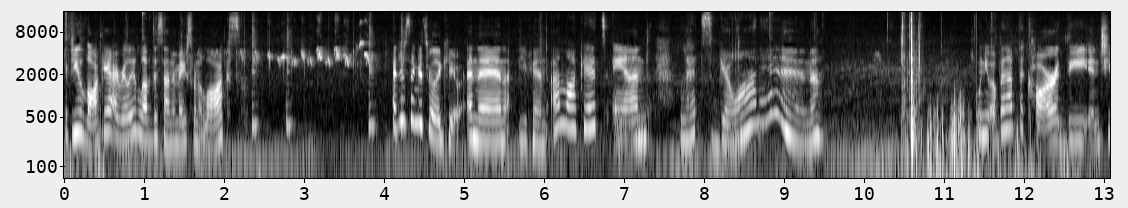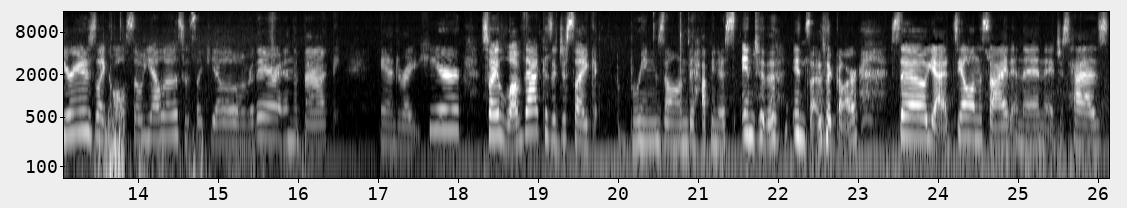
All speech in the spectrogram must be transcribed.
if you lock it, I really love the sound it makes when it locks. I just think it's really cute. And then you can unlock it, and let's go on in. When you open up the car, the interior is like also yellow, so it's like yellow over there in the back and right here. So I love that because it just like brings on the happiness into the inside of the car. So yeah, it's yellow on the side and then it just has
